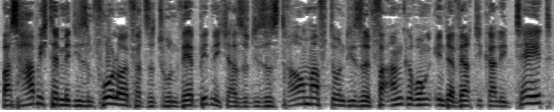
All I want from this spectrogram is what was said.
Was habe ich denn mit diesem Vorläufer zu tun? Wer bin ich? Also dieses Traumhafte und diese Verankerung in der Vertikalität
